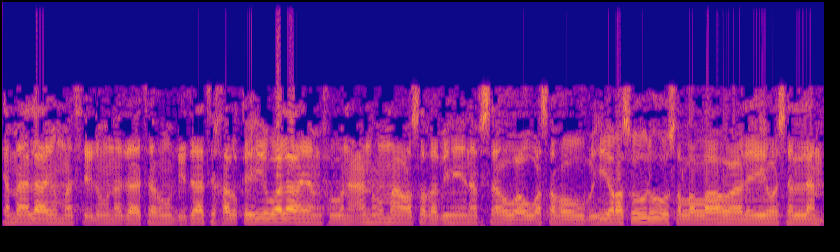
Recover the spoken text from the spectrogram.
كما لا يمثلون ذاته بذات خلقه ولا ينفون عنه ما وصف به نفسه أو وصفه به رسوله صلى الله عليه وسلم.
